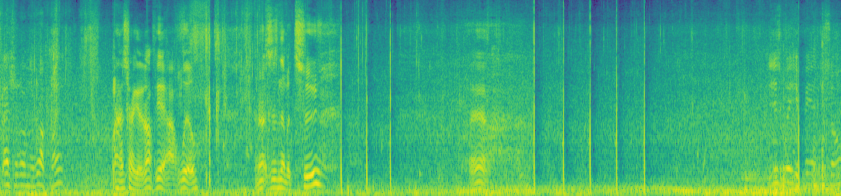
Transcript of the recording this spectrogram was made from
Smash it on the rock, mate. let's try to get it off. Yeah, I will. All right, this is number two. Wow. Is this where you found your sign?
